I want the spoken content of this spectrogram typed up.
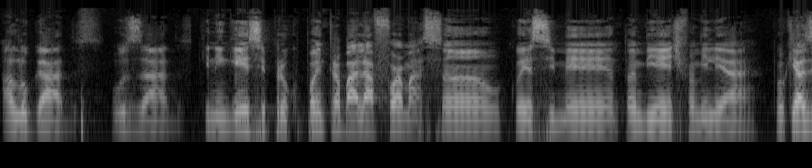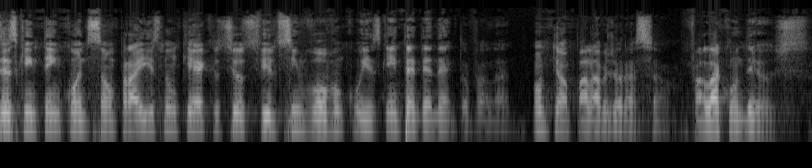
Alugados, usados. Que ninguém se preocupou em trabalhar formação, conhecimento, ambiente familiar. Porque às vezes quem tem condição para isso não quer que os seus filhos se envolvam com isso. Quem está entendendo o que estou falando? Vamos ter uma palavra de oração. Falar com Deus.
